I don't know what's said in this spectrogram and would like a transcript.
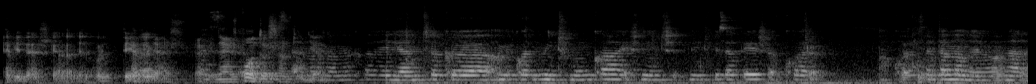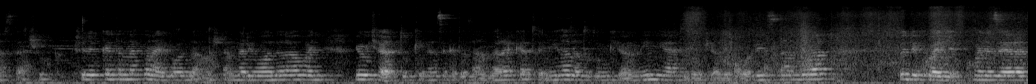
evidens kell legyen, hogy tényleg... Evidens, evidens pontosan tudják. Vele, igen, csak uh, amikor nincs munka és nincs, nincs fizetés, akkor, akkor szerintem nem nagyon van választásuk. És egyébként ennek van egy borzalmas emberi oldala, hogy mi úgy hagytuk ki ezeket az embereket, hogy mi haza tudunk jönni, mi el tudunk jönni Kurdisztánból. Tudjuk, hogy, hogy azért ez,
